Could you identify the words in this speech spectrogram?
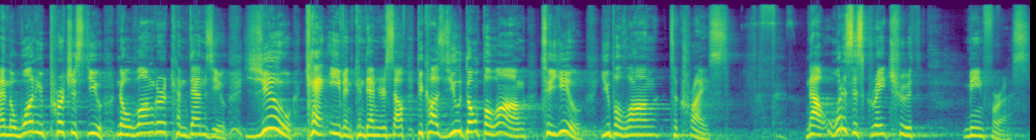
and the one who purchased you no longer condemns you. You can't even condemn yourself because you don't belong to you, you belong to Christ. Now, what does this great truth mean for us?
